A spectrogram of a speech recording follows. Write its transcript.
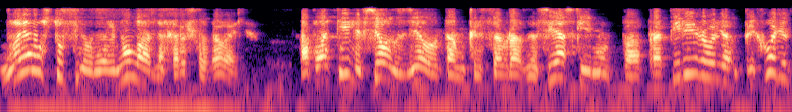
Ну я уступил, я говорю, ну ладно, хорошо, давайте. Оплатили, все он сделал, там крестообразные связки, ему прооперировали, он приходит,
